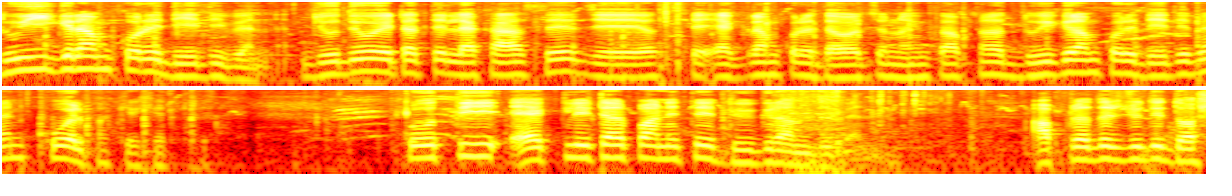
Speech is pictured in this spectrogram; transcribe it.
দুই গ্রাম করে দিয়ে দিবেন। যদিও এটাতে লেখা আছে যে হচ্ছে এক গ্রাম করে দেওয়ার জন্য, কিন্তু আপনারা দুই গ্রাম করে দিয়ে দিবেন কোয়েল পাখির ক্ষেত্রে। প্রতি এক লিটার পানিতে দুই গ্রাম দিবেন। আপনাদের যদি দশ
